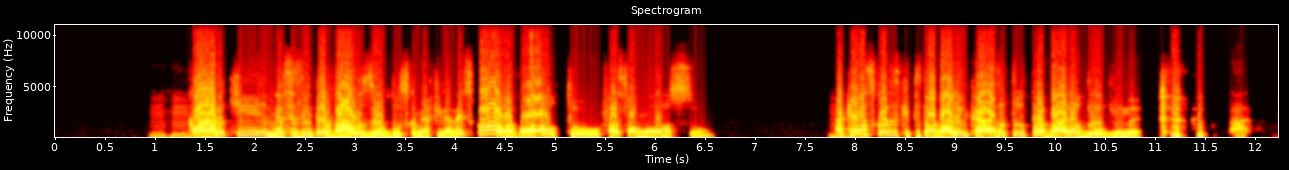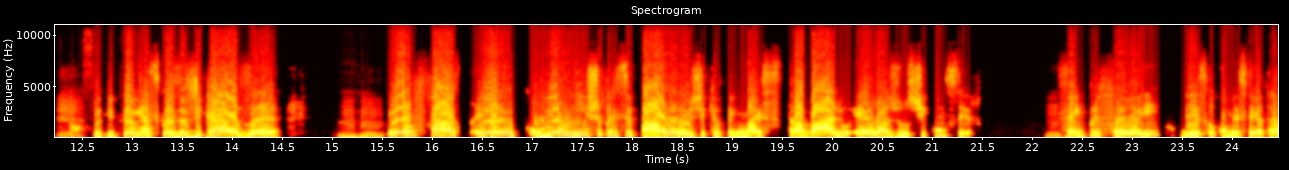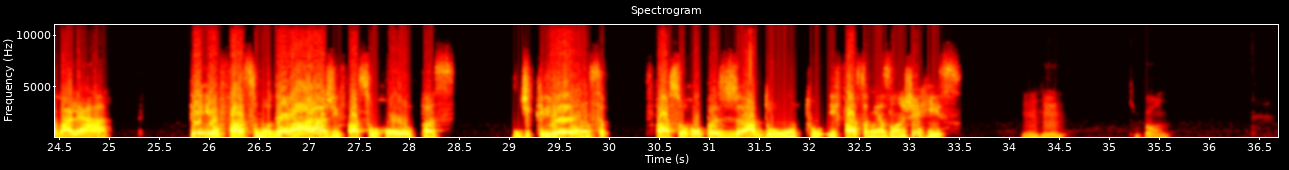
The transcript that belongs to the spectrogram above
Uhum. Claro que nesses intervalos eu busco minha filha na escola, volto, faço almoço. Uhum. Aquelas coisas que tu trabalha em casa, tu trabalha ao dobro, né? Ah, nossa, Porque tem as coisas de casa, é. Uhum. Eu faço, eu, o meu nicho principal hoje que eu tenho mais trabalho é o ajuste e conserto. Uhum. Sempre foi, desde que eu comecei a trabalhar. Eu faço modelagem, faço roupas de criança, faço roupas de adulto e faço minhas lingeries. Uhum. Que bom.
